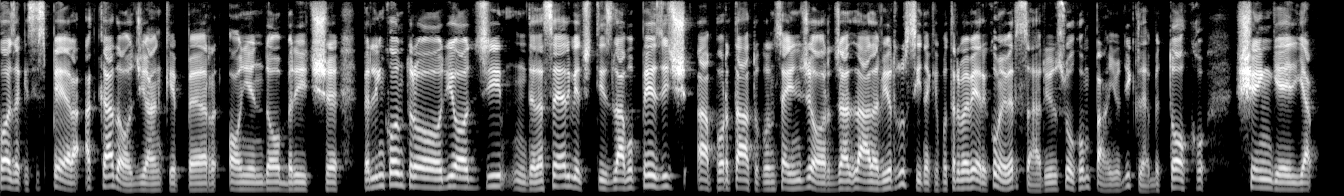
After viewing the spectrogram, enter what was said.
cosa che si spera accada oggi anche per Onien Dobric. Per l'incontro di oggi della Serbia, Citislavo Pesic ha portato con sé in Georgia l'ala virtussina che potrebbe avere come avversario il suo compagno di club Toko Schengelia.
